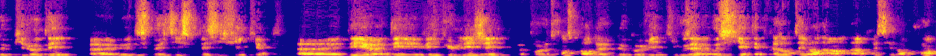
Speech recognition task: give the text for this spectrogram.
de piloter le dispositif spécifique des, des, véhicules légers pour le transport de, de, Covid qui vous avait aussi été présenté lors d'un précédent point.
